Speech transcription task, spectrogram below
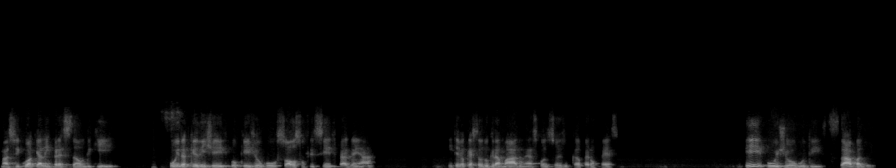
mas ficou aquela impressão de que foi daquele jeito porque jogou só o suficiente para ganhar. E teve a questão do gramado, né? As condições do campo eram péssimas. E o jogo de sábado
